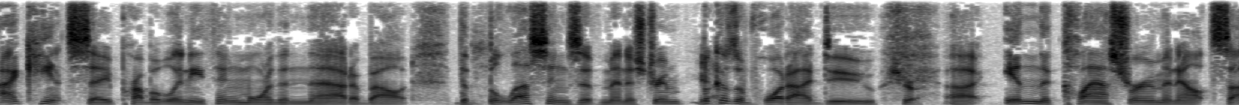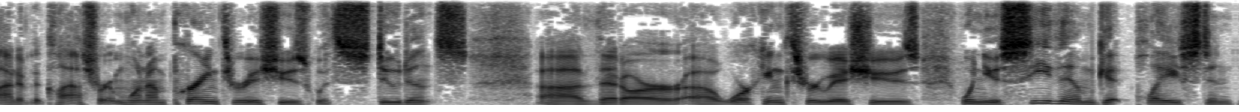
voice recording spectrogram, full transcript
I can't say probably anything more than that about the blessings of ministry and because of what I do Sure. uh, in the classroom and outside of the classroom. When I'm praying through issues with students uh, that are uh, working through issues, when you see them get placed in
